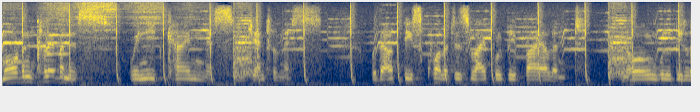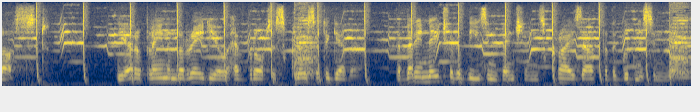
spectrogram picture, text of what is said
More than cleverness, we need kindness and gentleness. Without these qualities, life will be violent and all will be lost. The aeroplane and the radio have brought us closer together. The very nature of these inventions cries out for the goodness in men,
